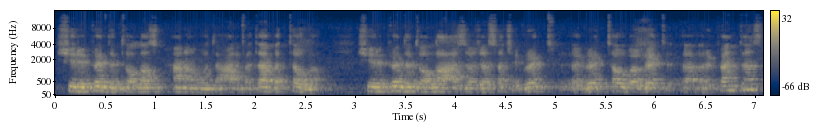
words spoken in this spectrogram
She repented to Allah subhanahu wa ta'ala, fatabat tawbah. She repented to Allah Azza wa such a great, a great tawbah, great uh, repentance,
